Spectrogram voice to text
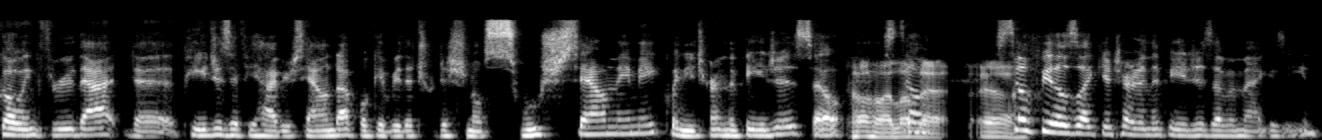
going through that, the pages, if you have your sound up, will give you the traditional swoosh sound they make when you turn the pages. So, oh, I still, love that. Yeah. Still feels like you're turning the pages of a magazine.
